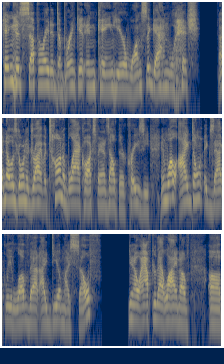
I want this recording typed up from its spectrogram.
King has separated DeBrincat and Kane here once again, which I know is going to drive a ton of Blackhawks fans out there crazy. And while I don't exactly love that idea myself, you know, after that line of uh,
